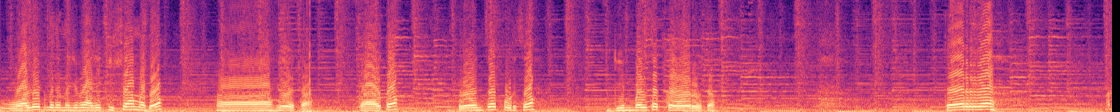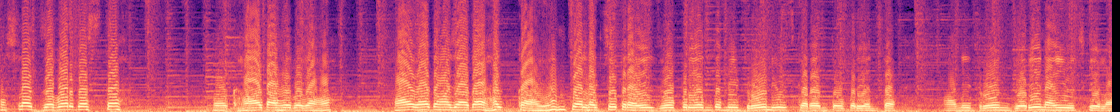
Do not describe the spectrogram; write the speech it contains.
वॉलेटमध्ये म्हणजे माझ्या खिशामध्ये हे होतं. काय होतं? ड्रोनचं पुढचं गिंबलचं कवर होतं. तर कसला जबरदस्त घाट आहे बघा हा. हा घाट माझ्या आता हा कायमच्या लक्षात राहील जोपर्यंत मी ड्रोन यूज करेन तोपर्यंत. आणि ड्रोन जरी नाही यूज केला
